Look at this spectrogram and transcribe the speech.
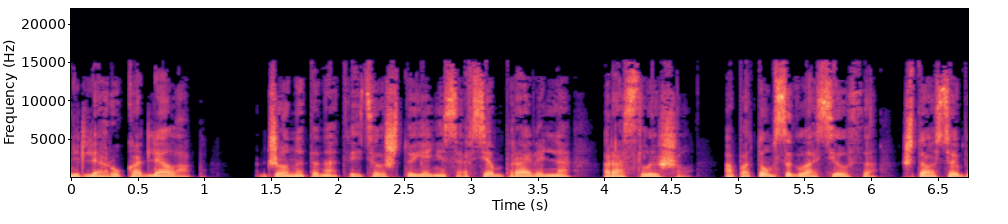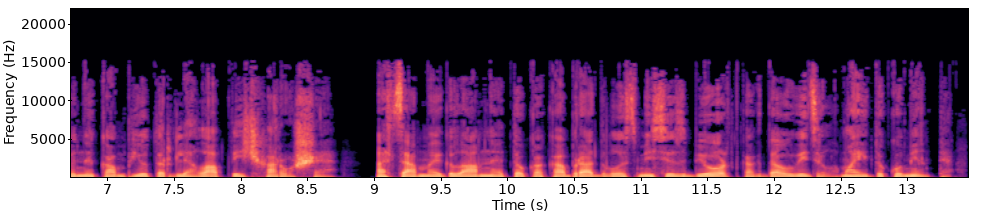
не для рук, а для лап. Джонатан ответил, что я не совсем правильно расслышал, а потом согласился, что особенный компьютер для лап — вещь хорошая. А самое главное, то, как обрадовалась миссис Бёрд, когда увидела мои документы —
